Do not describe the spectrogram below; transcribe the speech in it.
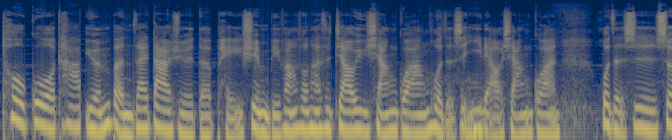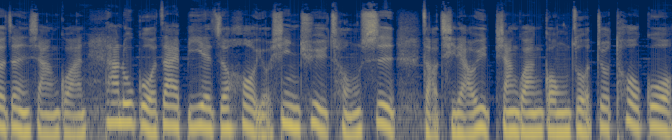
透过他原本在大学的培训，比方说他是教育相关或者是医疗相关。或者是社政相关，他如果在毕业之后有兴趣从事早期疗愈相关工作，就透过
